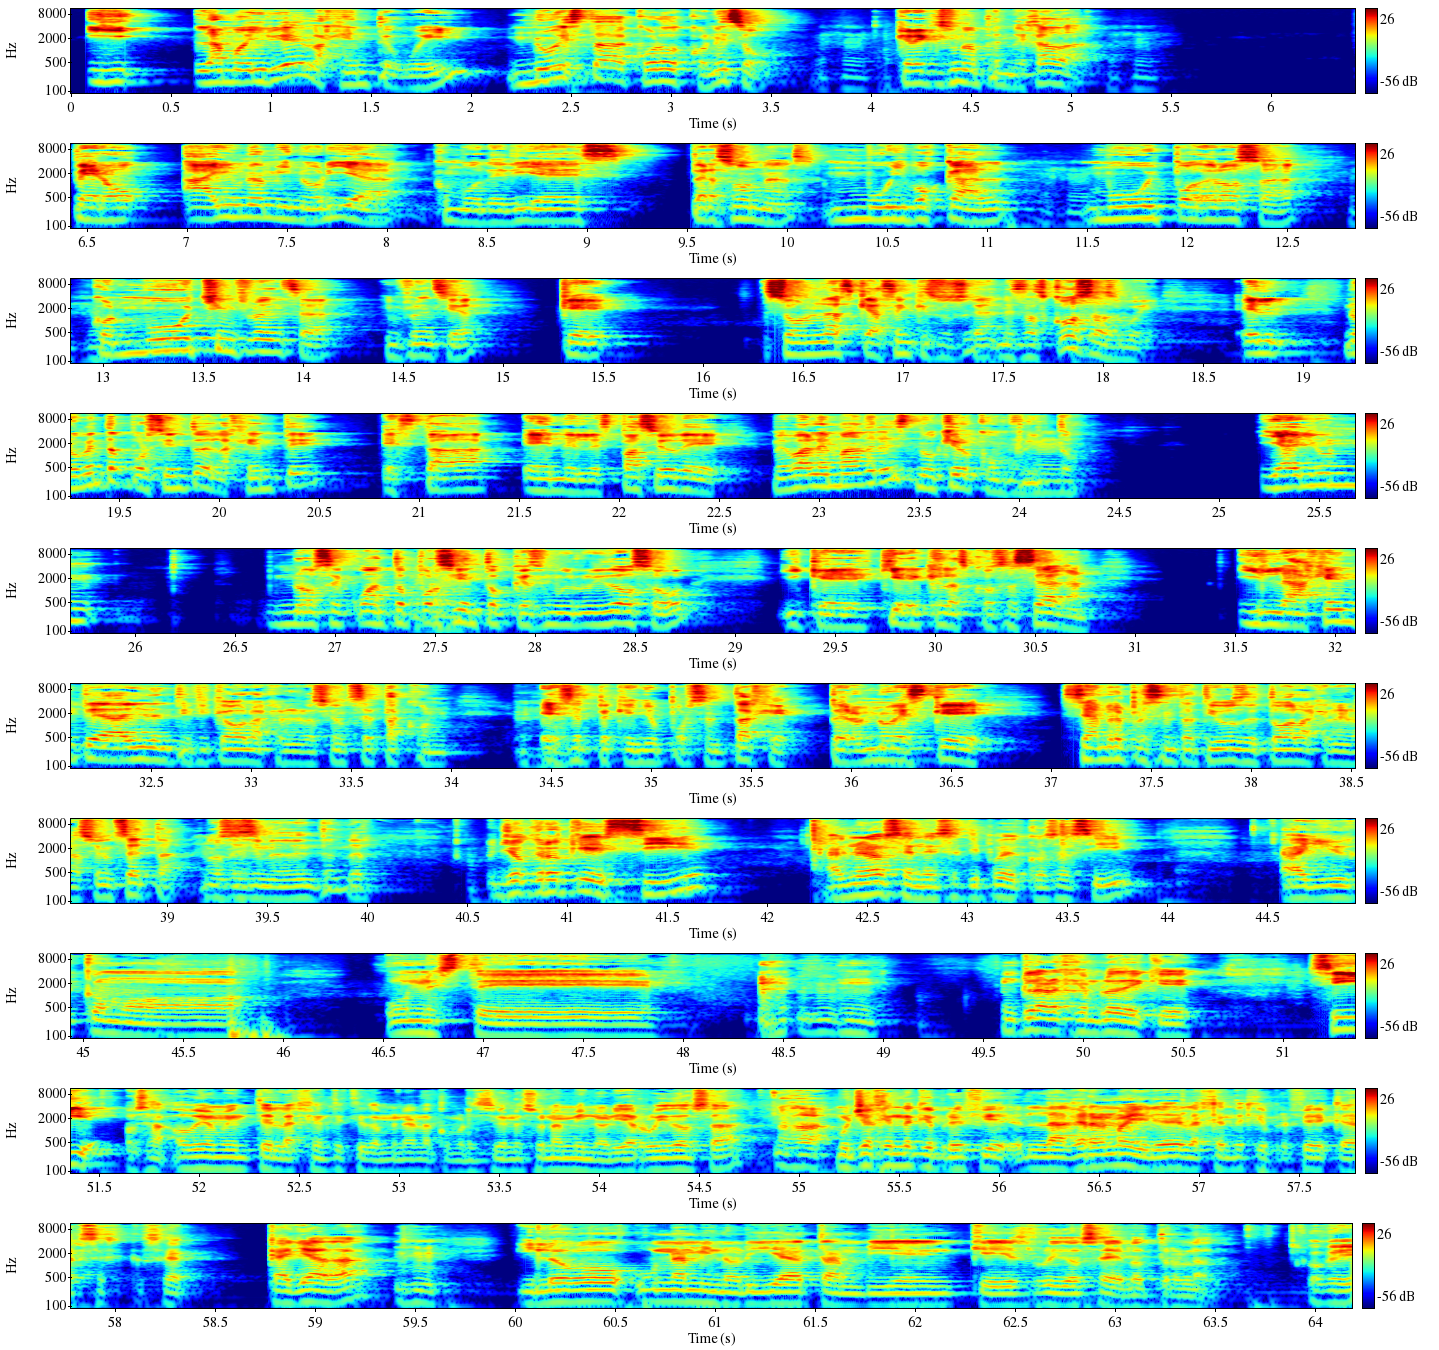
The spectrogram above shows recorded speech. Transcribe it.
Y la mayoría de la gente, güey, no está de acuerdo con eso. Cree que es una pendejada. Pero hay una minoría como de 10 personas muy vocal, muy poderosa, con mucha influencia, influencia, que son las que hacen que sucedan esas cosas, güey. El 90% de la gente está en el espacio de me vale madres, no quiero conflicto. Y hay un no sé cuánto por ciento que es muy ruidoso y que quiere que las cosas se hagan. Y la gente ha identificado la generación Z con ese pequeño porcentaje, pero no es que sean representativos de toda la generación Z. No sé si me doy a entender. Yo creo que sí, al menos en ese tipo de cosas sí. Hay como un este un claro ejemplo de que sí, o sea, obviamente la gente que domina la conversación es una minoría ruidosa. Ajá. Mucha gente que prefiere, la gran mayoría de la gente que prefiere quedarse callada y luego una minoría también que es ruidosa del otro lado. Ok.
